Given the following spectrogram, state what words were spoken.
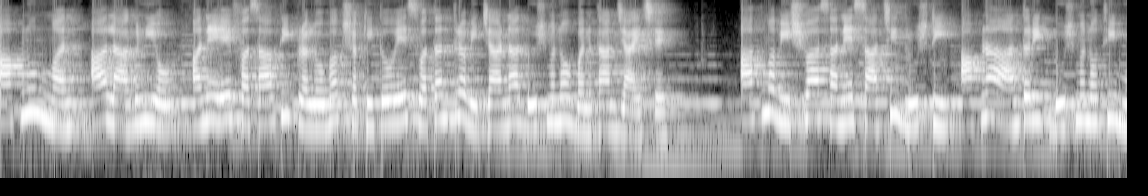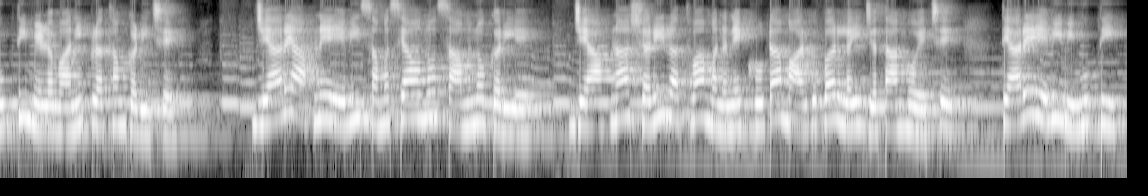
આપણું મન, આ લાગણીઓ અને એ ફસાવતી પ્રલોભક શક્તિઓ એ સ્વતંત્ર વિચારના દુશ્મનો બનતા જાય છે. આત્મવિશ્વાસ અને સાચી દૃષ્ટિ આપણા આંતરિક દુશ્મનોથી મુક્તિ મેળવવાની પ્રથમ કડી છે. જ્યારે આપણે એવી સમસ્યાઓનો સામનો કરીએ, જે આપણા શરીર અથવા મનને ખોટા માર્ગ પર લઈ જતા હોય છે, ત્યારે એવી વિમુક્તિ,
